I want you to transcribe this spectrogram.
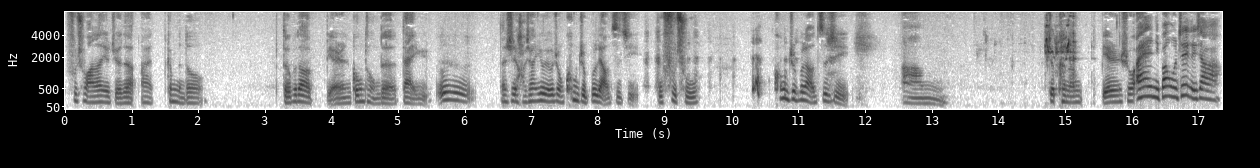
付出完了又觉得哎，根本都得不到别人共同的待遇。嗯，但是好像又有一种控制不了自己不付出，控制不了自己，嗯，就可能别人说：“哎，你帮我这个一下吧。”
